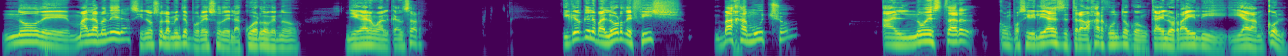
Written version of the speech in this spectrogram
no de mala manera, sino solamente por eso del acuerdo que no llegaron a alcanzar. Y creo que el valor de Fish baja mucho al no estar con posibilidades de trabajar junto con Kyle O'Reilly y Adam Cole,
